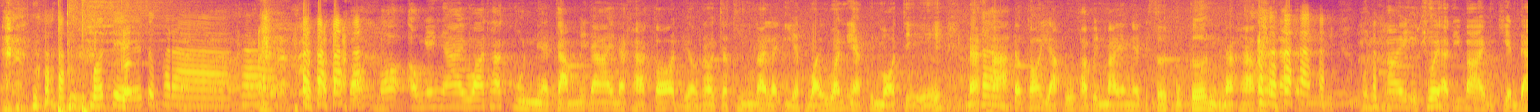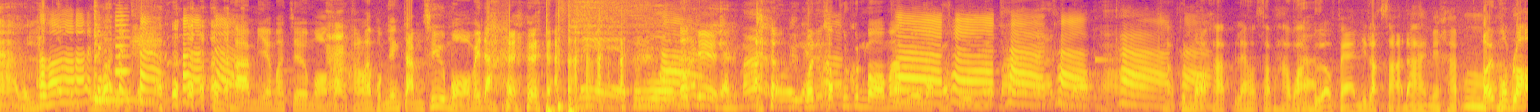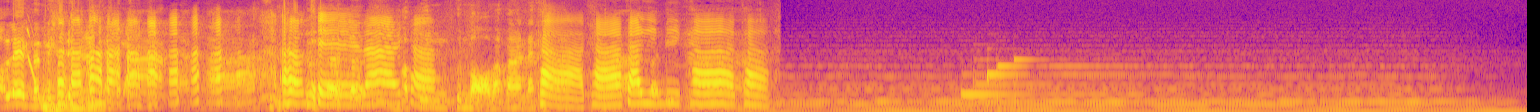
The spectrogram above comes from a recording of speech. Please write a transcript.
หมอเจก็สุภราค่ะ ก็ก็เอาง่าย ๆ ว่าถ้าคุณเนี่ยจำไม่ได้นะคะ ก็เดี๋ยวเราจะทิ้งรายละเอียดไว้ว่าเนี่ยคุณหมอเจ๋นะคะ ค่ะ แล้วก็อยากรู้ความเป็นมายังไงไปเซิร์ช Google นะคะก็น่าจะมีคนไข้ช่วยอธิบายหรือเขียนด่าไว้เยอะพอสมควรอ๋อค่ะผมพาเมียมาเจอหมอสองครั้งแล้วผมยังจำชื่อหมอไม่ได้ แม่โอ้โหค่ะโอน่าเค เกลียดมากเลยอะ วันนี้ขอบคุณคุณหมอมากเลยนะครับค่ะค่ะค่ะค่ะครับคุณหมอครับ แล้วสภาวะค่ะ เบื่อแฟนนี่รักษาได้ไหมครับอืมเฮ้ยผมล้อเล่นนั่นนี่ ยากนะคะโอเคได้ขอบค่ะ คุณคุณหมอมากๆนะคะ ค่ะ ค่ะ ค่ะ ยินดีค่ะ ค่ะ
